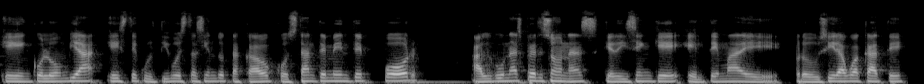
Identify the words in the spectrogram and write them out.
en Colombia este cultivo está siendo atacado constantemente por algunas personas que dicen que el tema de producir aguacate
